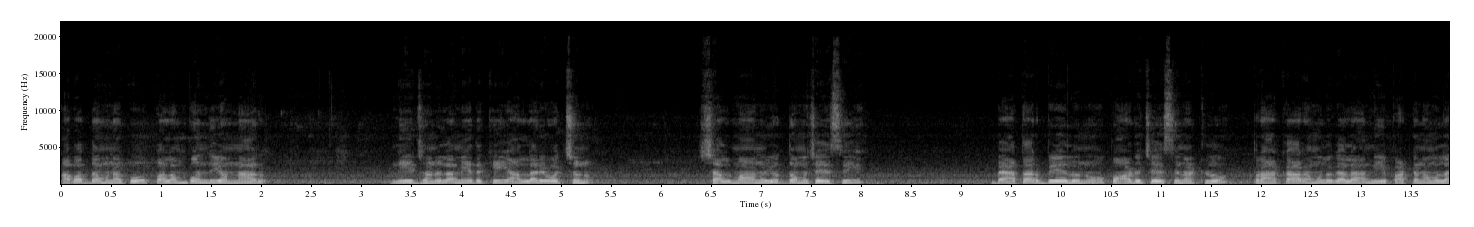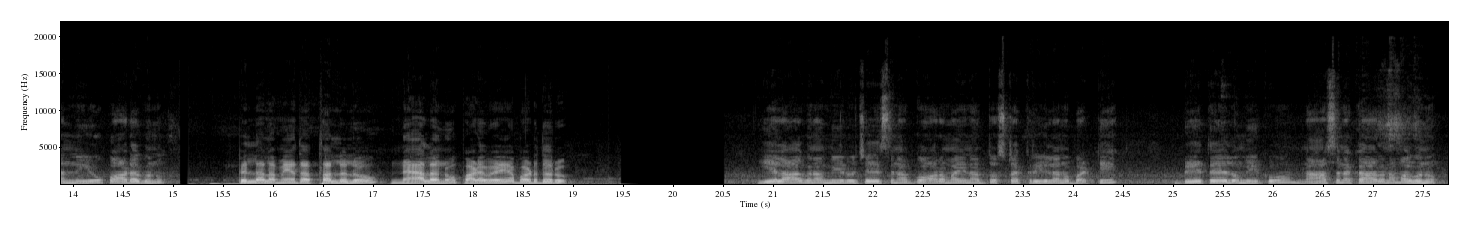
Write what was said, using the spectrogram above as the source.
అబద్ధమునకు ఫలం పొంది ఉన్నారు నీ జనుల మీదకి అల్లరి వచ్చును. సల్మాను యుద్ధము చేసి బేతర్బేలును పాడు చేసినట్లు ప్రాకారములు గల నీ పట్టణములన్నీ పాడగును. పిల్లల మీద తల్లులు నేలను పడవేయబడుదురు. ఎలాగున మీరు చేసిన ఘోరమైన దుష్ట క్రియలను బట్టి బేతేలు మీకు నాశన కారణమగును.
